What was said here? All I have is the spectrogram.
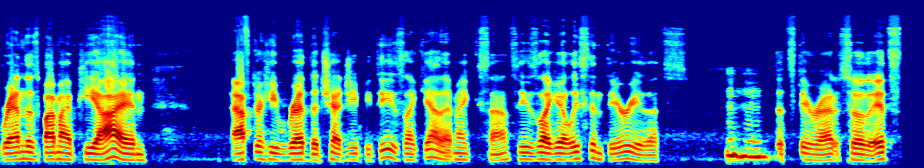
ran this by my PI, and after he read the Chat GPT, he's like, "Yeah, that makes sense." He's like, "At least in theory, that's Mhm. that's theoretical." So it's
